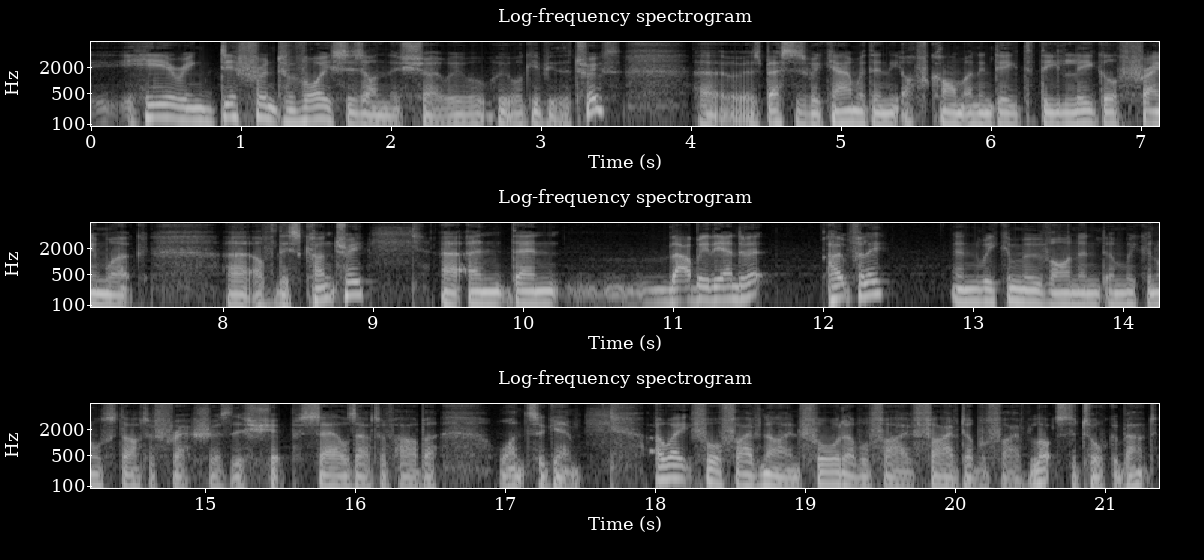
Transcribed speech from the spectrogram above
hearing different voices on this show. We will, we will give you the truth uh, as best as we can within the Ofcom and indeed the legal framework uh, of this country. Uh, and then that'll be the end of it, hopefully and we can move on and, and we can all start afresh as this ship sails out of harbour once again. 08459 455 555. Lots to talk about.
